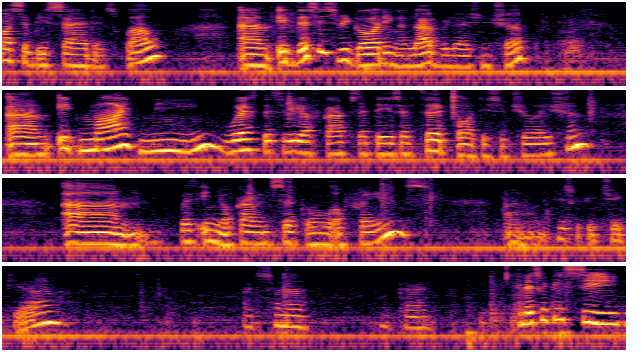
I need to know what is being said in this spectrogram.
possibly sad as well. Um, if this is regarding a love relationship, um, it might mean with the Three of Cups that there's a third party situation um, within your current circle of friends. Just quickly check here. I just want to, okay. Let's quickly see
